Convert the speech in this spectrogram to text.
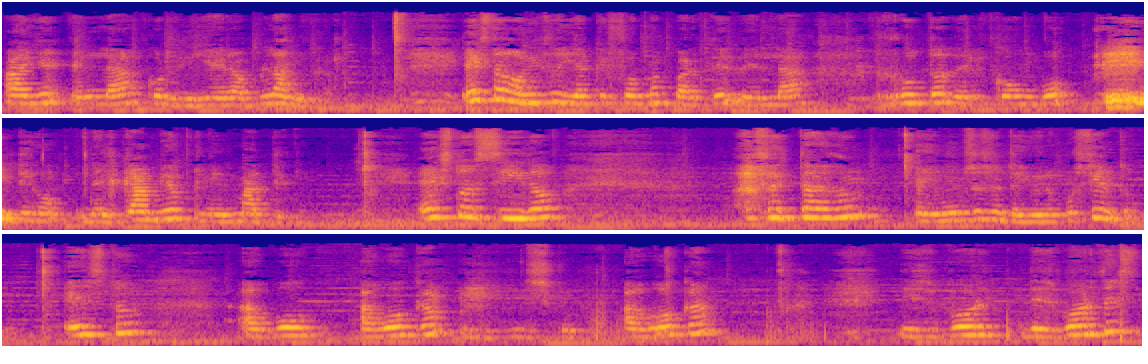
halla en la Cordillera Blanca. Esta bonita ya que forma parte de la ruta del, combo, digo, del cambio climático. Esto ha sido afectado en un 61%. Esto aboca, aboca desbordes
